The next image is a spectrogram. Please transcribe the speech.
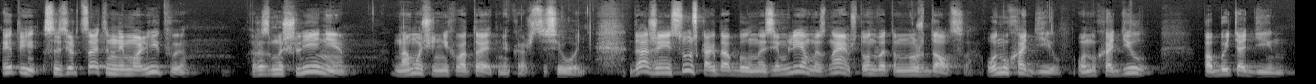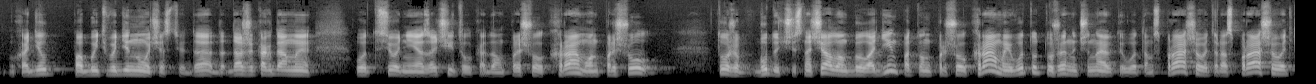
этой созерцательной молитвы, размышления – нам очень не хватает, мне кажется, сегодня. Даже Иисус, когда был на земле, мы знаем, что Он в этом нуждался. Он уходил. Он уходил побыть один, уходил побыть в одиночестве. Да? Даже когда мы, вот сегодня я зачитывал, когда он пришел к храму, он пришел тоже, будучи, сначала он был один, потом он пришел к храму, и вот тут уже начинают его там спрашивать, расспрашивать.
